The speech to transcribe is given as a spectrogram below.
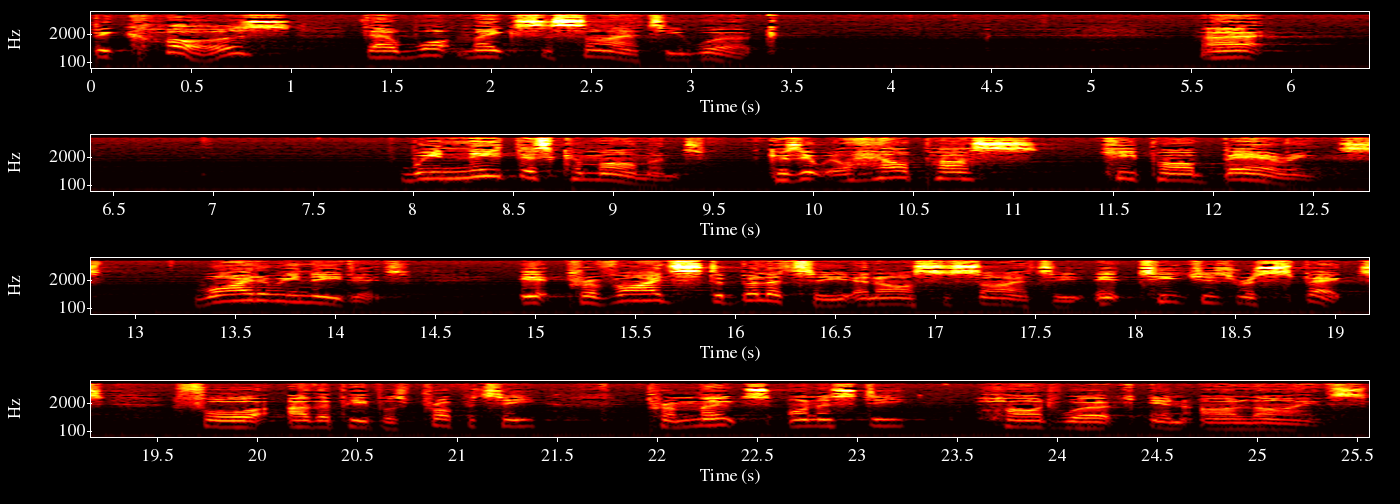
because they're what makes society work. Uh, we need this commandment because it will help us keep our bearings. Why do we need it? It provides stability in our society. It teaches respect for other people's property, promotes honesty, hard work in our lives.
